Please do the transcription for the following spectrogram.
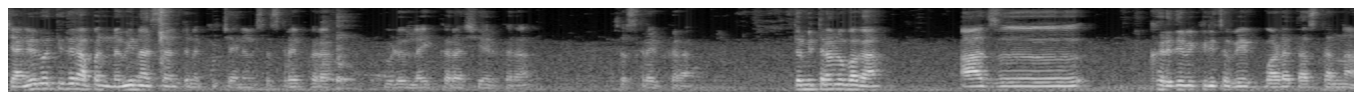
चॅनलवरती जर आपण नवीन असाल तर नक्की चॅनल सबस्क्राईब करा. व्हिडिओ लाईक करा शेअर करा सबस्क्राईब करा. तर मित्रांनो बघा आज खरेदी विक्रीचा वेग वाढत असताना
